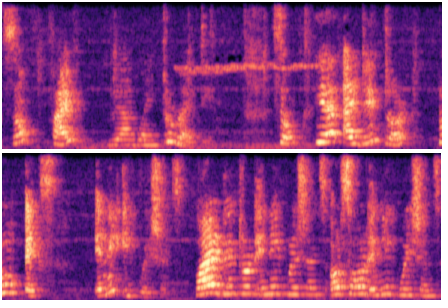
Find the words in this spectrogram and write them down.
So 5 we are going to write here. So here I didn't write 2x any equations. Why I didn't write any equations or solve any equations?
